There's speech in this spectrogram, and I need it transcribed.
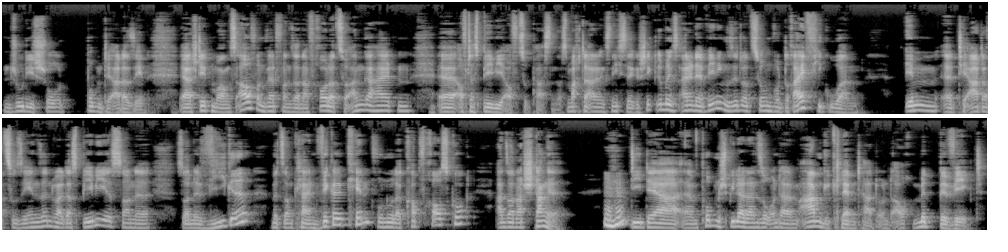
Judy Show Puppentheater sehen. Er steht morgens auf und wird von seiner Frau dazu angehalten, äh, auf das Baby aufzupassen. Das macht er allerdings nicht sehr geschickt. Übrigens eine der wenigen Situationen, wo drei Figuren im äh, Theater zu sehen sind, weil das Baby ist so eine, so eine Wiege mit so einem kleinen Wickelkind, wo nur der Kopf rausguckt, an so einer Stange mhm. die der ähm, Puppenspieler dann so unter dem Arm geklemmt hat und auch mitbewegt.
